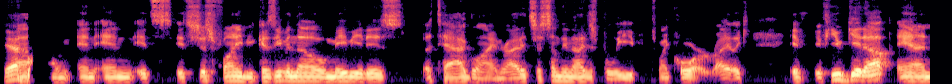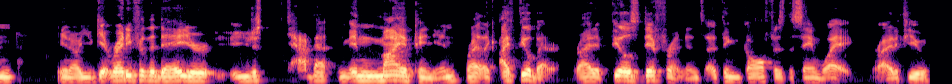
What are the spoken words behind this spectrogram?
yeah. Um, and and it's it's just funny because even though maybe it is a tagline, right? It's just something that I just believe. It's my core, right? Like if if you get up and you know you get ready for the day, you're you just have that in my opinion, right? Like I feel better, right? It feels different, and I think golf is the same way, right? If you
